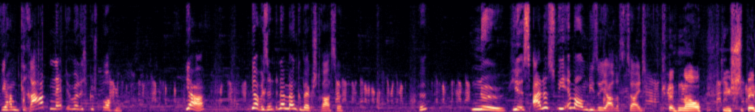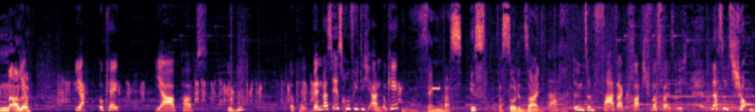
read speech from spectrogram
wir haben gerade nett über dich gesprochen. Ja, Ja, wir sind in der Mönckebergstraße. Hä? Nö, hier ist alles wie immer um diese Jahreszeit. Genau, die spinnen alle. Ja, okay. Ja, Paps. Mhm. Okay, wenn was ist, rufe ich dich an, okay? Wenn was ist, was soll denn sein? Ach, irgend so ein Vaterquatsch, was weiß ich. Lass uns shoppen.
